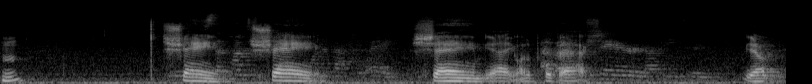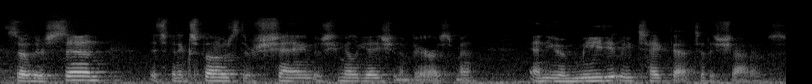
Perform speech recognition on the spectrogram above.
Hmm? Shame. sometimes we wanna Shame. Shame. Yeah, you want to pull back. overshared, I need to. Yep. So there's sin, it's been exposed, there's shame, there's humiliation, embarrassment, and you immediately take that to the shadows.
